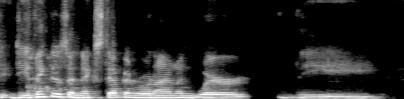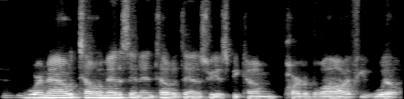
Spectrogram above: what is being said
Do, do you think there's a next step in Rhode Island where the, where now telemedicine and teledentistry has become part of law, if you will?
